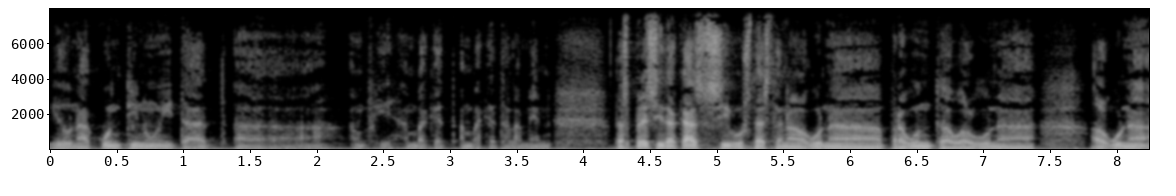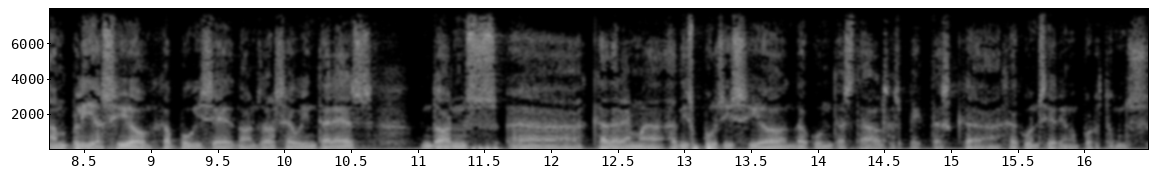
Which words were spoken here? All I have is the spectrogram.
i donar continuïtat eh, en fi, amb, aquest, amb aquest element. Després, si de cas, si vostès tenen alguna pregunta o alguna, alguna ampliació que pugui ser doncs, del seu interès, doncs eh, quedarem a, a disposició de contestar els aspectes que, que considerin oportuns.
